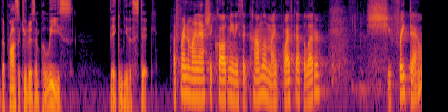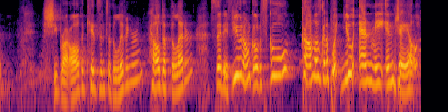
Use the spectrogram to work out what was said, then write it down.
the prosecutors and police, they can be the stick. A friend of mine actually called me and he said, Kamala, my wife got the letter. She freaked out. She brought all the kids into the living room, held up the letter, said, If you don't go to school, Kamala's going to put you and me in jail.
